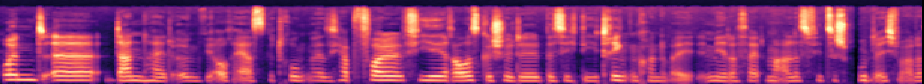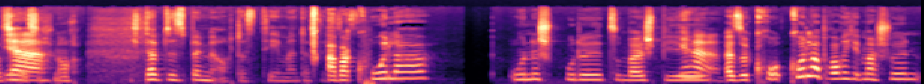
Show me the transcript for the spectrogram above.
und äh, dann halt irgendwie auch erst getrunken. Also ich habe voll viel rausgeschüttelt, bis ich die trinken konnte, weil mir das halt immer alles viel zu sprudelig war. Das ja. weiß ich noch. Ich glaube, das ist bei mir auch das Thema. Aber Cola ohne Sprudel zum Beispiel. Ja. Also Cola brauche ich immer schön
